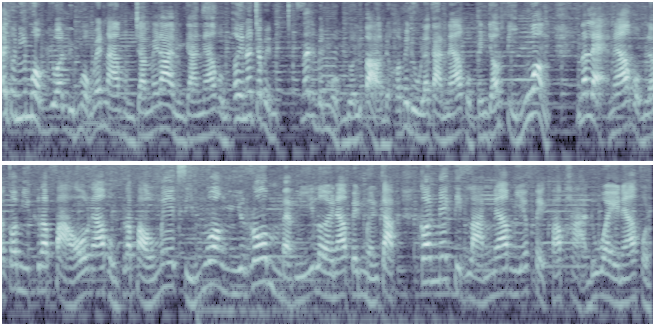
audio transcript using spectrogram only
ไอตัวนี้หมวกยวนหรือหมวกเวียดนามผมจำไม่ได้เหมือนกันนะครับผมเอ้ยน่าจะเป็นน่าจะเป็นหมวกยวนหรือเปล่าเดี๋ยวเขาไปดูแล้วกันนะครับผมเป็นย้อมสีม่วง นั่นแหละนะครับผมแล้วก็มีกระเป๋านะครับผมกระเป๋าเมฆสีม่วงมีร่มแบบนี้เลยนะ เป็นเหมือนกับก้อนเมฆติดหลังนะครับมีเอฟเฟกฟ้าผ่าด้วยนะครับฝน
